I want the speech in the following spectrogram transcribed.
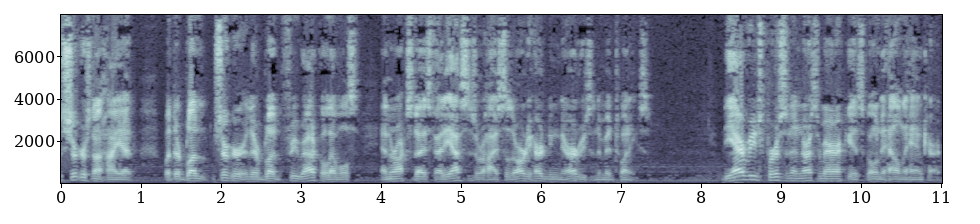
sugar's not high yet, but their blood sugar, their blood free radical levels, and their oxidized fatty acids are high, so they're already hardening their arteries in the mid 20s. The average person in North America is going to hell in a handcart.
